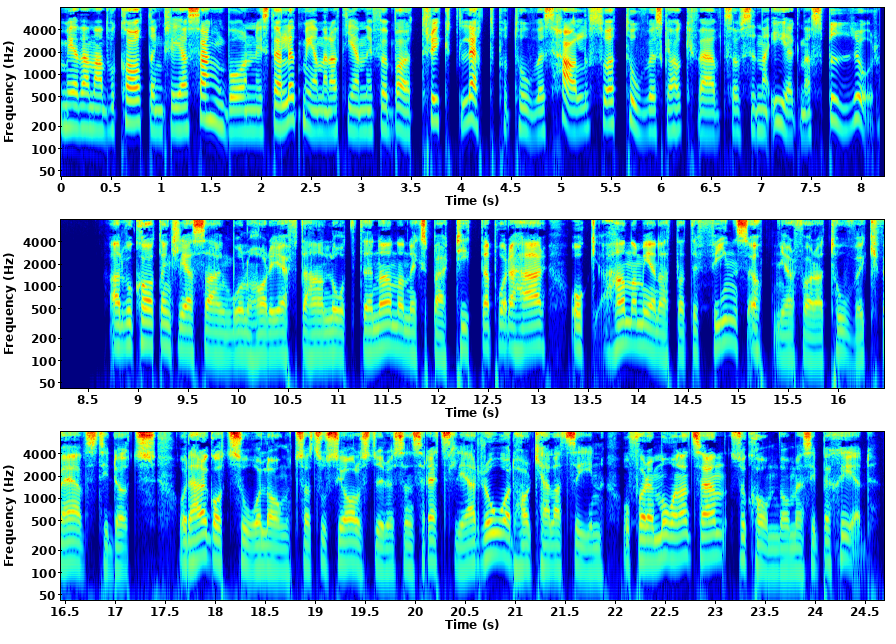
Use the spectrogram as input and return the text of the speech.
medan advokaten Clea Sangborn istället menar att Jennifer bara tryckt lätt på Toves hals och att Tove ska ha kvävts av sina egna spyor. Advokaten Clea Sangborn har i efterhand låtit en annan expert titta på det här och han har menat att det finns öppningar för att Tove kvävts till döds. Och det här har gått så långt så att Socialstyrelsens rättsliga råd har kallats in och för en månad sedan så kom de med sitt besked.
